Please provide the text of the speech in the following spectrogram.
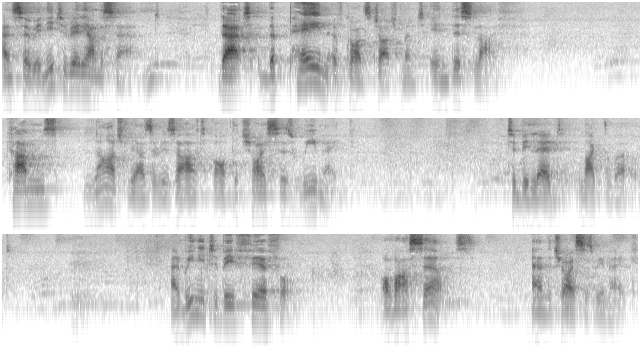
And so we need to really understand that the pain of God's judgment in this life comes largely as a result of the choices we make to be led like the world. And we need to be fearful of ourselves and the choices we make.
